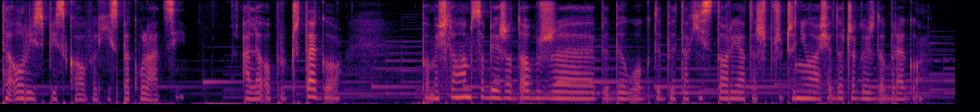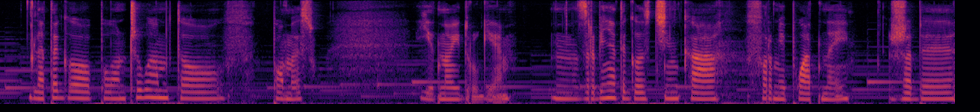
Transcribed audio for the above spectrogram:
teorii spiskowych i spekulacji. Ale oprócz tego pomyślałam sobie, że dobrze by było, gdyby ta historia też przyczyniła się do czegoś dobrego. Dlatego połączyłam to w pomysł, jedno i drugie, mm, zrobienia tego odcinka w formie płatnej, żeby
